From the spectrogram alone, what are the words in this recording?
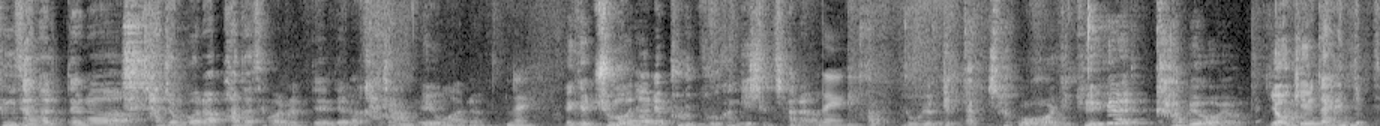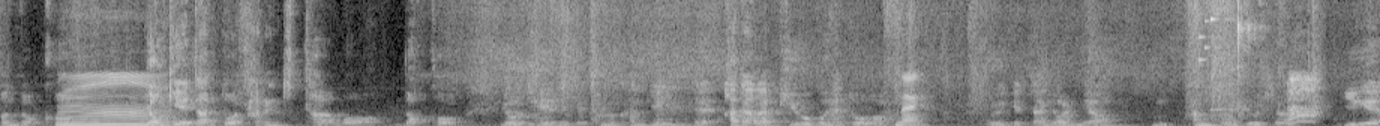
등산할 때나 자전거나 바다 생활할 때 내가 가장 애용하는 네. 이렇게 주머니 안에 부룩부룩한 게 싫잖아 네. 이렇게 딱 차고 이렇게 되게 가벼워요 여기에다 핸드폰 넣고 음. 여기에다 또 다른 기타 뭐 넣고 요 뒤에는 이제 부룩한 게 있는데 가다가 비 오고 해도 네. 이렇게 딱 열면 음? 방송 교자 이게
